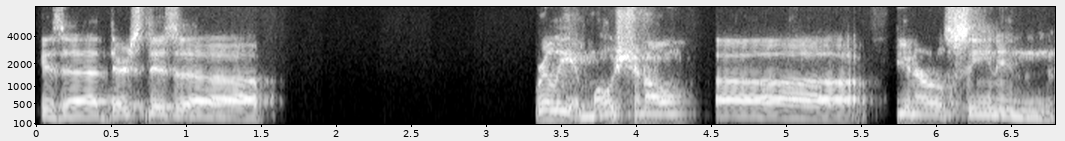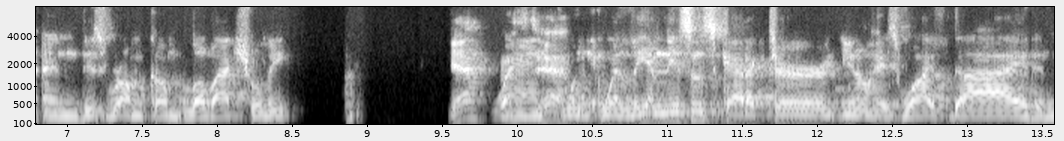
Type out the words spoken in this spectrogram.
Because uh, there's this uh, really emotional uh, funeral scene in in this rom com Love Actually Yeah. when, yeah. when when Liam Neeson's character, you know, his wife died and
